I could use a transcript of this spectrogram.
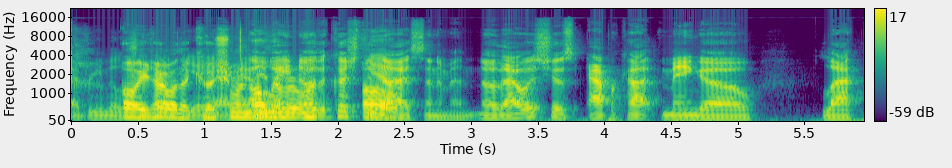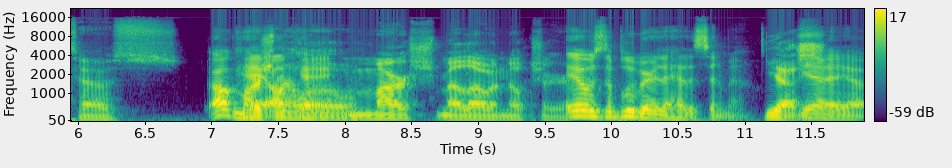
every milkshake. Oh, you're talking about the Kush I one have. Oh wait, no, one? the Kush Oh. did not have cinnamon. No, that was just apricot, mango, lactose, Okay, Marshmallow. okay. Marshmallow, and milk sugar. It was the blueberry that had the cinnamon. Yes. Yeah, yeah, Yeah,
